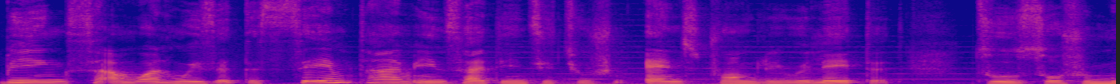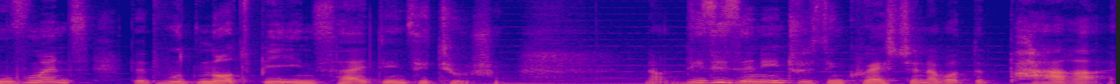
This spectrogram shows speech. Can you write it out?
being someone who is at the same time inside the institution and strongly related to social movements that would not be inside the institution. Now, this is an interesting question about the para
